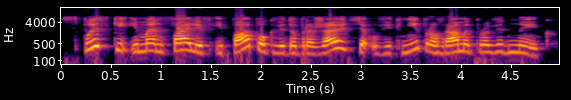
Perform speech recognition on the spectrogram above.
Списки імен файлів і папок відображаються у вікні програми «Провідник».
